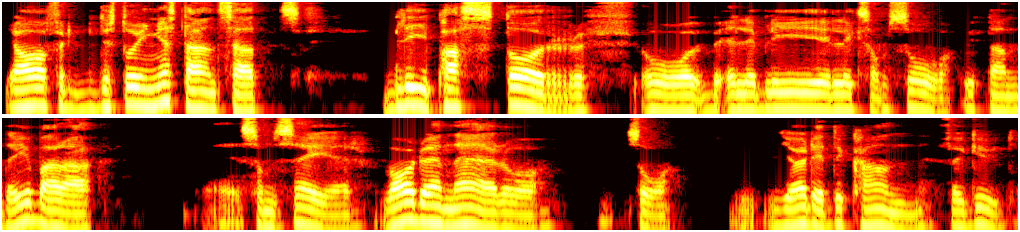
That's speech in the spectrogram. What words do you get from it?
Ja, för det står ingenstans att bli pastor och, eller bli liksom så, utan det är ju bara eh, som du säger, var du än är och så, gör det du kan för Gud.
